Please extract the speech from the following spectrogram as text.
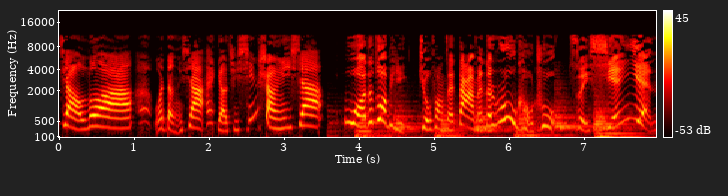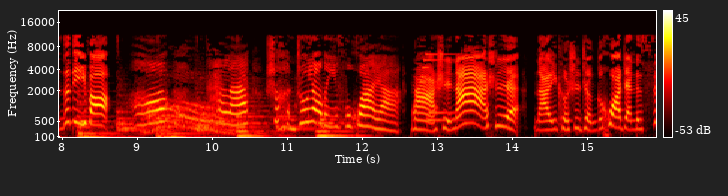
角落啊？我等下要去欣赏一下。我的作品就放在大门的入口处最显眼的地方。啊，看来是很重要的一幅画呀。那是那是，那里可是整个画展的 C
